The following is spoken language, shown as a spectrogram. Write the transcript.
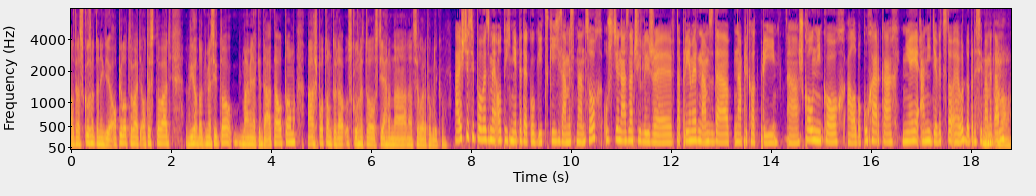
ale teraz skúsme to niekde opilotovať, otestovať, vyhodnoťme si to, máme nejaké dáta o tom a až potom teda skúsme to stiahnuť na, na celú republiku. A ešte si povedzme o tých nepedagogických zamestnancoch. Už ste naznačili, že tá priemerná mzda napríklad pri školníkoch alebo kuchárkach nie je ani 900 eur, dobre si mhm, pamätám. Mm,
